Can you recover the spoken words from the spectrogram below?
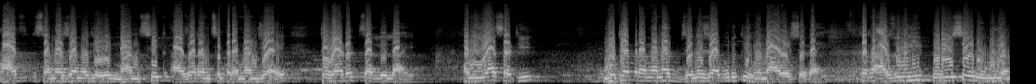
आज समाजामध्ये मानसिक आजारांचं प्रमाण जे आहे ते वाढत चाललेलं आहे. आणि यासाठी मोठ्या प्रमाणात जनजागृती होणं आवश्यक आहे. कारण अजूनही पुरेसे रुग्ण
